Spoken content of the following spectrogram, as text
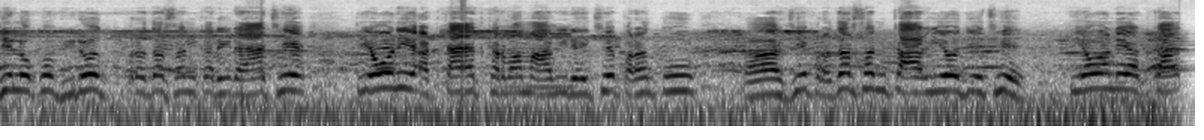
જે લોકો વિરોધ પ્રદર્શન કરી રહ્યા છે, તેઓની અટકાયત કરવામાં આવી રહી છે, પરંતુ જે પ્રદર્શનકારીઓ જે છે તેઓની અટકાયત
